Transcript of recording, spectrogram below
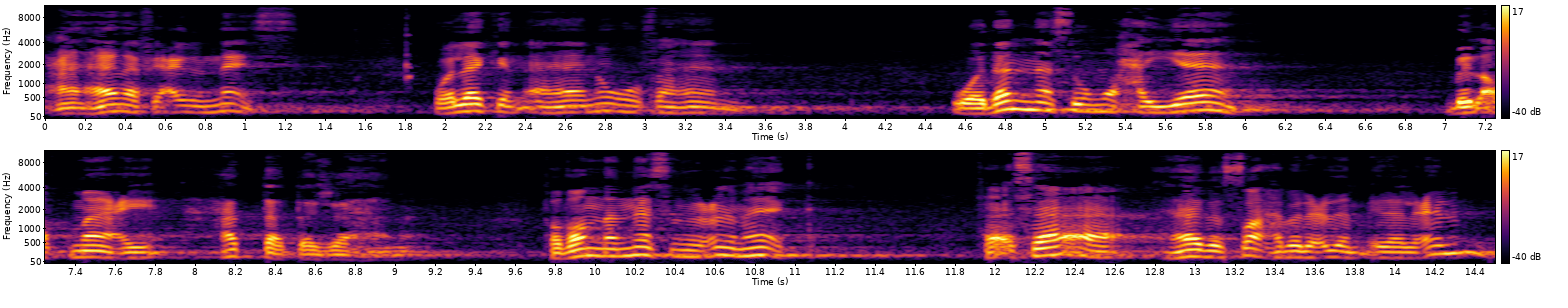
هان في أعين الناس ولكن أهانوه فهان. ودنسوا محياه بالأطماع حتى تجهم فظن الناس أن العلم هيك فأساء هذا صاحب العلم إلى العلم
